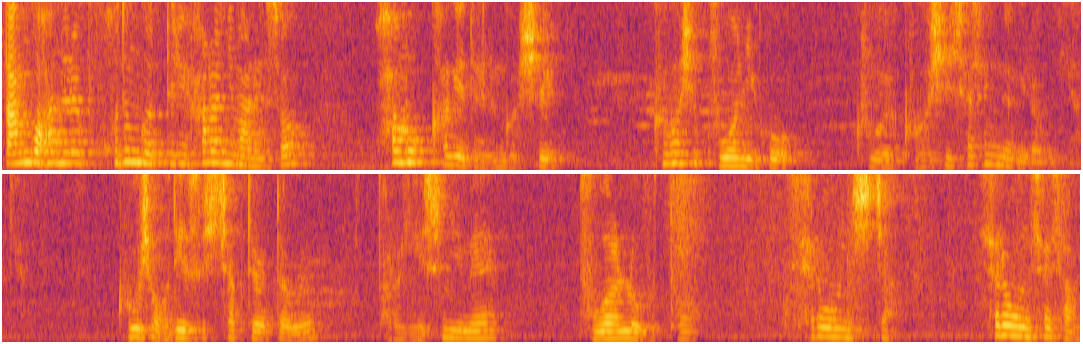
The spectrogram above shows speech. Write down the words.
땅과 하늘의 모든 것들이 하나님 안에서 화목하게 되는 것이 그것이 구원이고 그, 그것이 새 생명이라고 이야기합니다. 그것이 어디에서 시작되었다고요? 바로 예수님의 부활로부터 새로운 시작, 새로운 세상,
